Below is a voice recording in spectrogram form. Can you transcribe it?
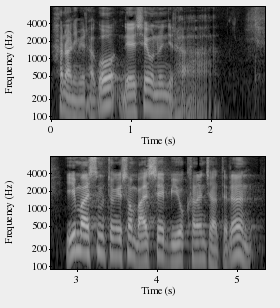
하나님이라고 내세우느니라. 이 말씀을 통해서 말세에 미혹하는 자들은 예,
